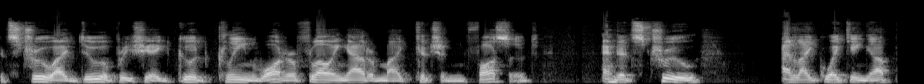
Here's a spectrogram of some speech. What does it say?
It's true, I do appreciate good, clean water flowing out of my kitchen faucet. And it's true, I like waking up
